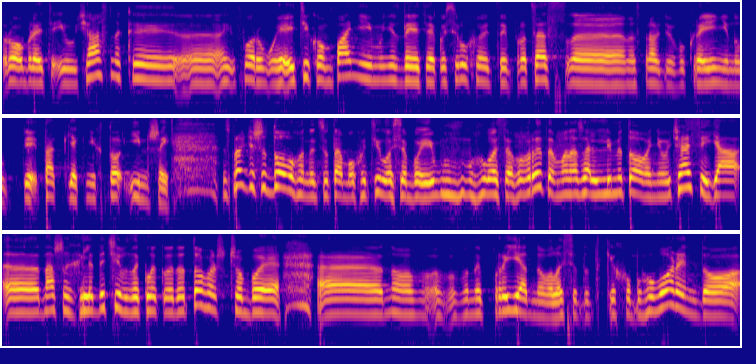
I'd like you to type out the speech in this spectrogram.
роблять і учасники е, форуму, і ті компанії, мені здається, якось рухають цей процес е, насправді в Україні, ну так як ніхто інший. Насправді ще довго на цю тему хотілося б і моглося говорити. Ми, на жаль, лімітовані у часі. Я наших глядачів закликаю до того, щоб ну, вони приєднувалися до таких обговорень, до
